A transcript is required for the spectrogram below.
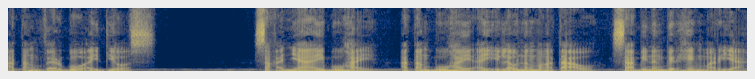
at ang verbo ay Diyos. Sa Kanya ay buhay, at ang buhay ay ilaw ng mga tao, sabi ng Birheng Maria.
